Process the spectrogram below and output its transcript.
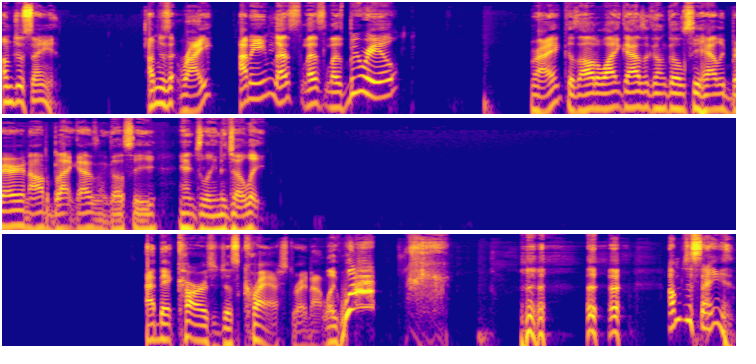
I'm just saying. I'm just right. I mean, let's let's let's be real, right? Because all the white guys are gonna go see Halle Berry, and all the black guys are gonna go see Angelina Jolie. I bet cars just crashed right now. Like what? I'm just saying.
